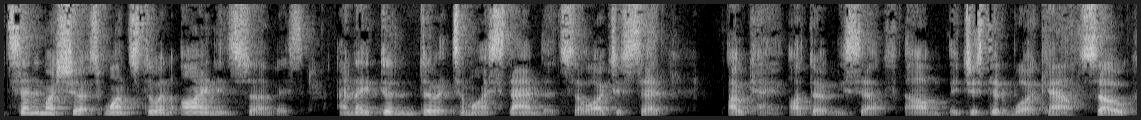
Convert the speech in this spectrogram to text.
sending my shirts once to an ironing service, and they didn't do it to my standards. So I just said, "Okay, I'll do it myself." Um, it just didn't work out. So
